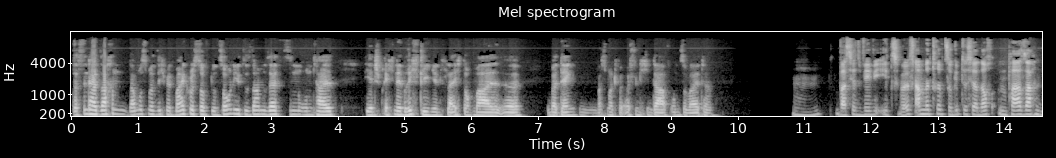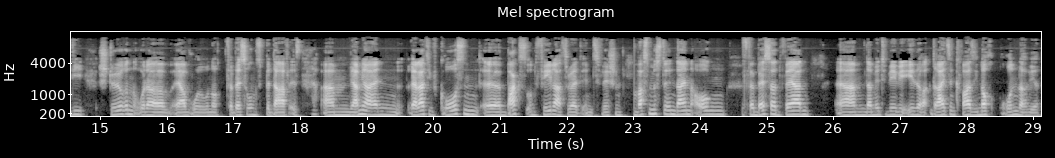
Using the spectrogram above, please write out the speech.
das sind halt Sachen, da muss man sich mit Microsoft und Sony zusammensetzen und halt die entsprechenden Richtlinien vielleicht noch mal äh, überdenken, was man veröffentlichen darf und so weiter. Mhm. Was jetzt WWE 12 anbetrifft, so gibt es ja noch ein paar Sachen, die stören oder ja, wo noch Verbesserungsbedarf ist. Ähm, wir haben ja einen relativ großen äh, Bugs- und Fehler-Thread inzwischen. Was müsste in deinen Augen verbessert werden, ähm, damit WWE 13 quasi noch runder wird?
